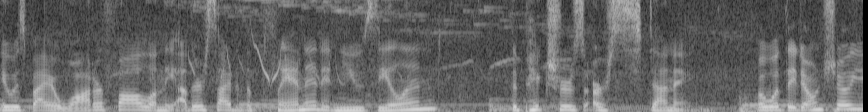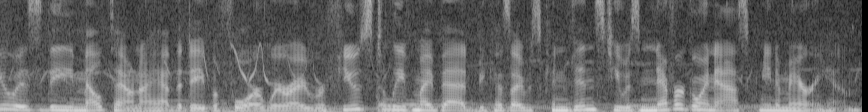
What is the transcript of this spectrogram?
It was by a waterfall on the other side of the planet in New Zealand. The pictures are stunning. But what they don't show you is the meltdown I had the day before, where I refused to leave my bed because I was convinced he was never going to ask me to marry him.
